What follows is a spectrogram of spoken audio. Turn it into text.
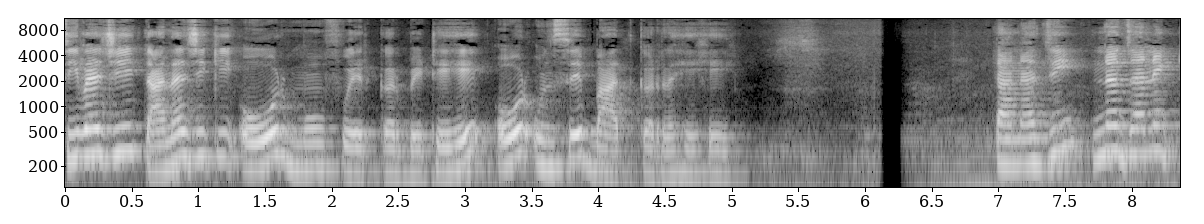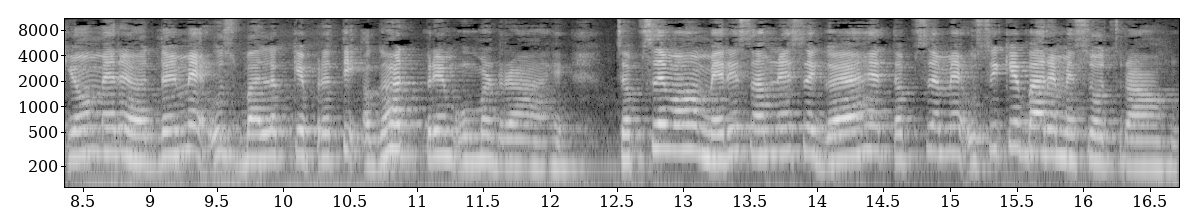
शिवाजी तानाजी की ओर मुँह फेर कर बैठे हैं और उनसे बात कर रहे हैं। तानाजी न जाने क्यों मेरे हृदय में उस बालक के प्रति अगाध प्रेम उमड़ रहा है। जब से वह मेरे सामने से गया है तब से मैं उसी के बारे में सोच रहा हूँ।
